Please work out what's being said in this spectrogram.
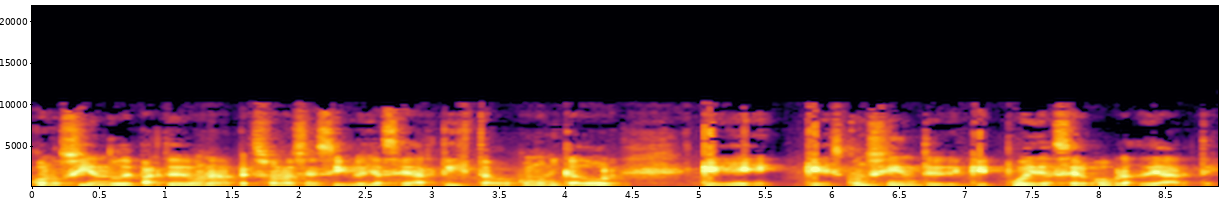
conociendo de parte de una persona sensible, ya sea artista o comunicador, que que es consciente de que puede hacer obras de arte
